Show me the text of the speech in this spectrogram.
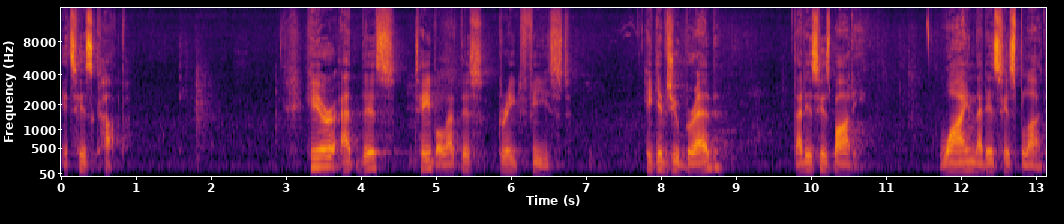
it's his cup. Here at this table, at this great feast, he gives you bread, that is his body, wine, that is his blood.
